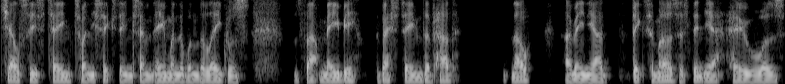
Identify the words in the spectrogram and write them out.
Chelsea's team 2016-17 when they won the league was was that maybe the best team they've had? No, I mean you had Victor Moses, didn't you? Who was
